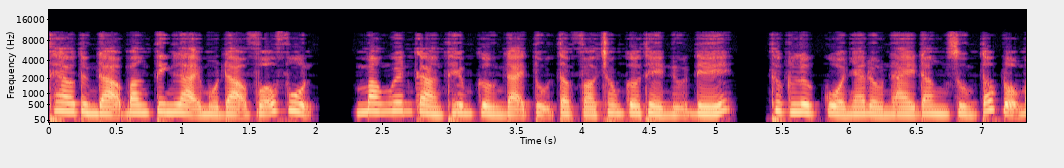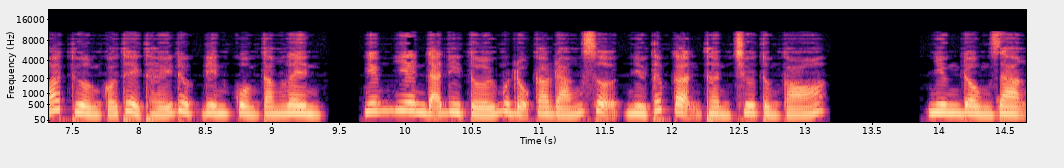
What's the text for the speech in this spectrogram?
Theo từng đạo băng tinh lại một đạo vỡ vụn, mà nguyên càng thêm cường đại tụ tập vào trong cơ thể nữ đế, thực lực của nhà đầu này đang dùng tốc độ mắt thường có thể thấy được điên cuồng tăng lên, nghiễm nhiên đã đi tới một độ cao đáng sợ như tiếp cận thần chưa từng có. Nhưng đồng dạng,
